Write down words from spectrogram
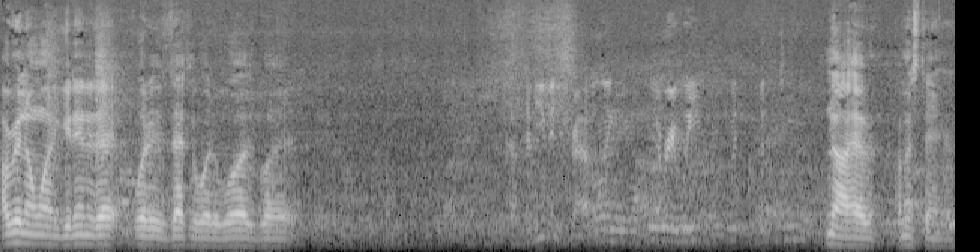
I really don't want to get into that, what exactly what it was, but Have you been traveling every week with, with the team? no, I haven't. I've been staying here.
